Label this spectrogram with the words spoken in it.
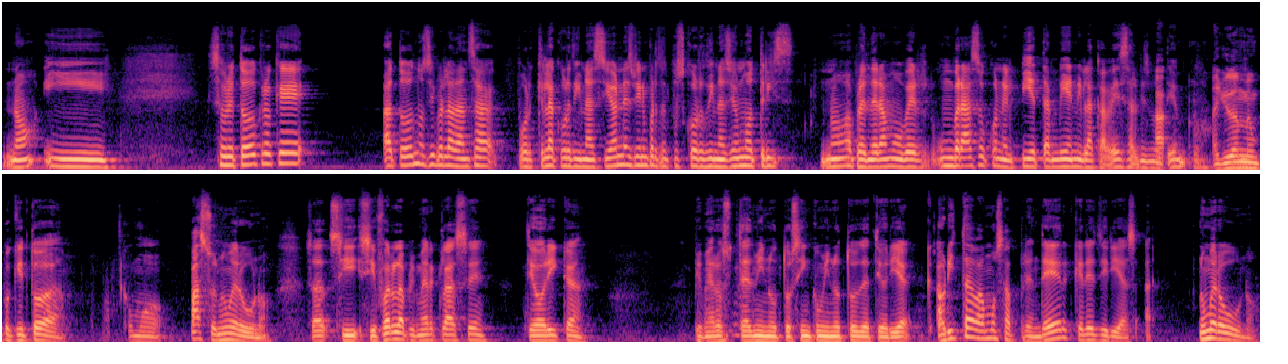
¿no? Y sobre todo creo que a todos nos sirve la danza porque la coordinación es bien importante, pues coordinación motriz, ¿no? Aprender a mover un brazo con el pie también y la cabeza al mismo Ah, tiempo. Ayúdame un poquito a, como paso número uno. O sea, si, si fuera la primera clase teórica, primeros tres minutos, cinco minutos de teoría, ahorita vamos a aprender, ¿qué les dirías? Ah, Número uno,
